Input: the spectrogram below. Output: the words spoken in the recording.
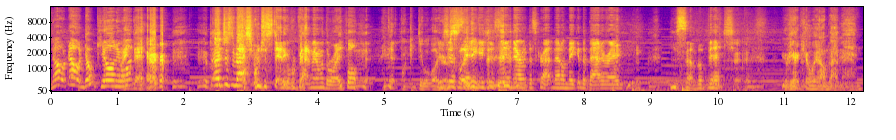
No, no, don't kill anyone! Right there. I just imagine I'm just standing over Batman with the rifle. I can fucking do it while He's you're just, asleep. sitting, he's just sitting there with the scrap metal making the batarang. you son of a bitch. You're gonna kill me, I'm Batman.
